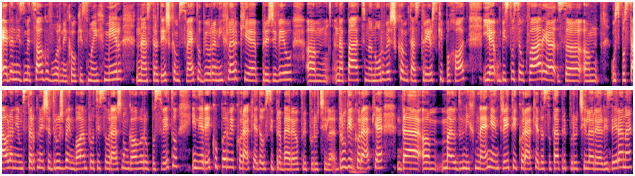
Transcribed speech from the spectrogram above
eden izmed sogovornikov, ki smo jih imeli na strateškem svetu, Bjorn Nihler, ki je preživel um, napad na norveškem, ta strelski pohod, je v bistvu se ukvarja z um, vzpostavljanjem strpnejše družbe in bojem proti sovražnem govoru po svetu in je rekel, prvi korak je, da vsi preberejo priporočila. Drugi mhm. korak je, da um, imajo do njih mnenje in tretji korak je, da so ta priporočila realizirane.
